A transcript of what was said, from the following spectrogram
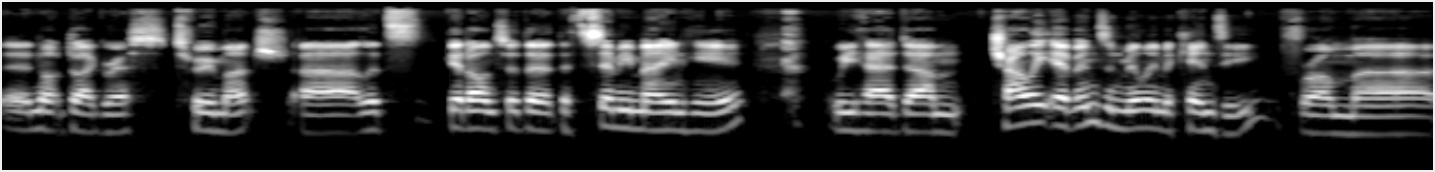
uh, not digress too much, uh, let's get on to the, the semi main here. We had um, Charlie Evans and Millie McKenzie from uh,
